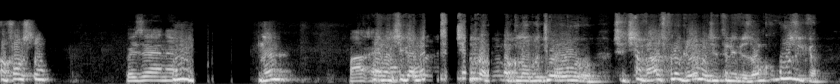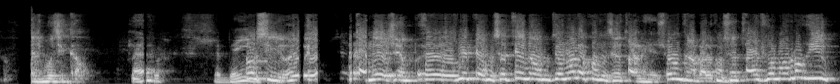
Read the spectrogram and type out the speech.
é o Faustão. Pois é, né? né? É, antigamente você tinha programa Globo de Ouro, você tinha vários programas de televisão com música, musical. Né? É bem então, assim, eu, eu sertanejo, eu, eu, me pergunto, você tem, não, não tem nada contra sertanejo. Eu não trabalho com sertanejo, eu moro no Rio.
